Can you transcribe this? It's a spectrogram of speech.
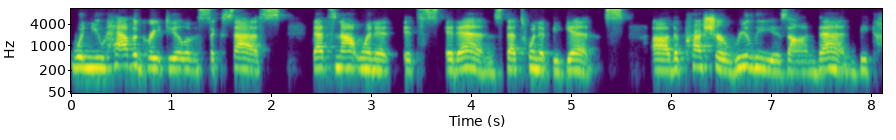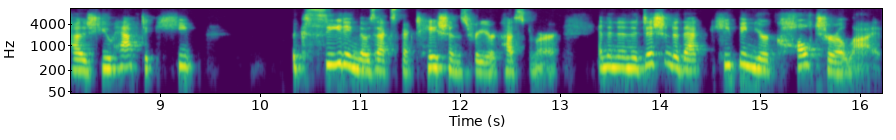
when you have a great deal of success, that's not when it it's it ends. That's when it begins. Uh, the pressure really is on then because you have to keep exceeding those expectations for your customer. And then in addition to that, keeping your culture alive.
